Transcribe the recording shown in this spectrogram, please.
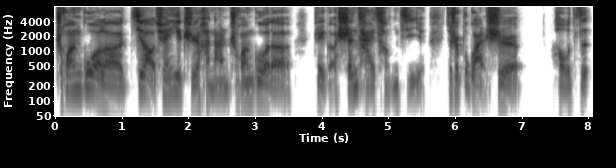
穿过了基佬圈一直很难穿过的这个身材层级，就是不管是猴子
